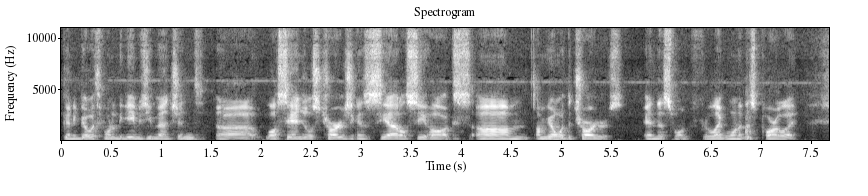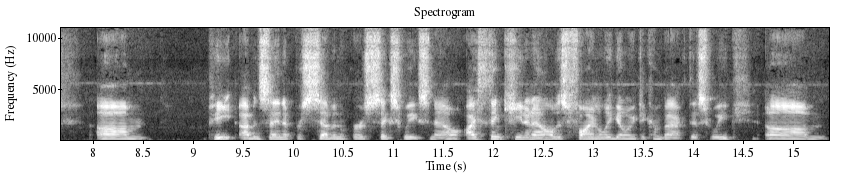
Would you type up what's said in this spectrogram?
going to go with one of the games you mentioned uh, Los Angeles Chargers against the Seattle Seahawks. Um, I'm going with the Chargers in this one for like one of this parlay. Um, Pete, I've been saying it for seven or six weeks now. I think Keenan Allen is finally going to come back this week. Um,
